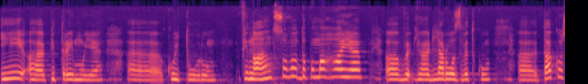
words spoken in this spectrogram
і е, підтримує е, культуру. Фінансово допомагає е, для- розвитку. Також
